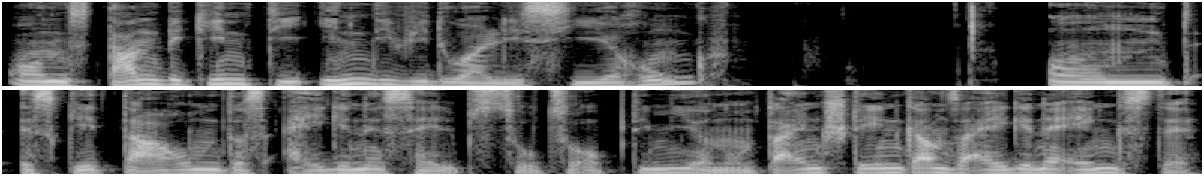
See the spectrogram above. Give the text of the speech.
Und dann beginnt die Individualisierung. Und es geht darum, das eigene Selbst so zu optimieren. Und da entstehen ganz eigene Ängste.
